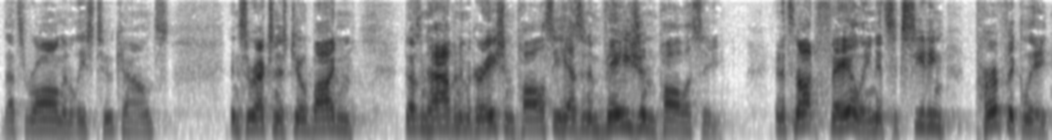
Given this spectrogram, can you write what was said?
That's wrong on at least two counts. Insurrectionist Joe Biden doesn't have an immigration policy, he has an invasion policy. And it's not failing, it's succeeding perfectly.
